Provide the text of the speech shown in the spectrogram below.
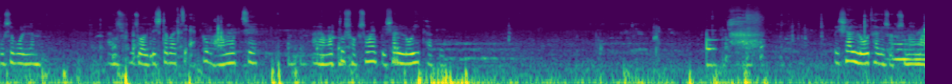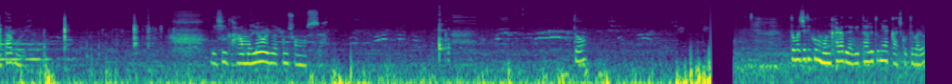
বসে পড়লাম। আমি শুধু জল তেষ্টা পাচ্ছি এত ঘাম হচ্ছে। আর আমার তো সবসময় প্রেশার লোই থাকে। প্রেশার লো থাকে সবসময়, মাথা ঘুরে। বেশি ঘাম হলেও এরকম সমস্যা। তো? তোমার যদি খুব মন খারাপ লাগে, তাহলে তুমি এক কাজ করতে পারো।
